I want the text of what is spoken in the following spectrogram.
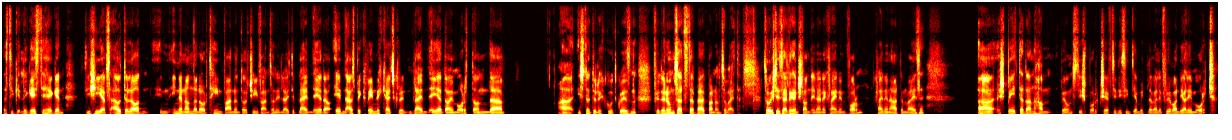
dass die Gäste hängen, die Ski aufs Auto laden, in, ineinander Ort hinfahren und dort Skifahren, sondern die Leute bleiben eher da, eben aus Bequemlichkeitsgründen bleiben eher da im Ort und äh, äh, ist natürlich gut gewesen für den Umsatz der Bergbahn und so weiter. So ist es eigentlich entstanden in einer kleinen Form, kleinen Art und Weise. Äh, später dann haben bei uns die Sportgeschäfte, die sind ja mittlerweile, früher waren die alle im Ort,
